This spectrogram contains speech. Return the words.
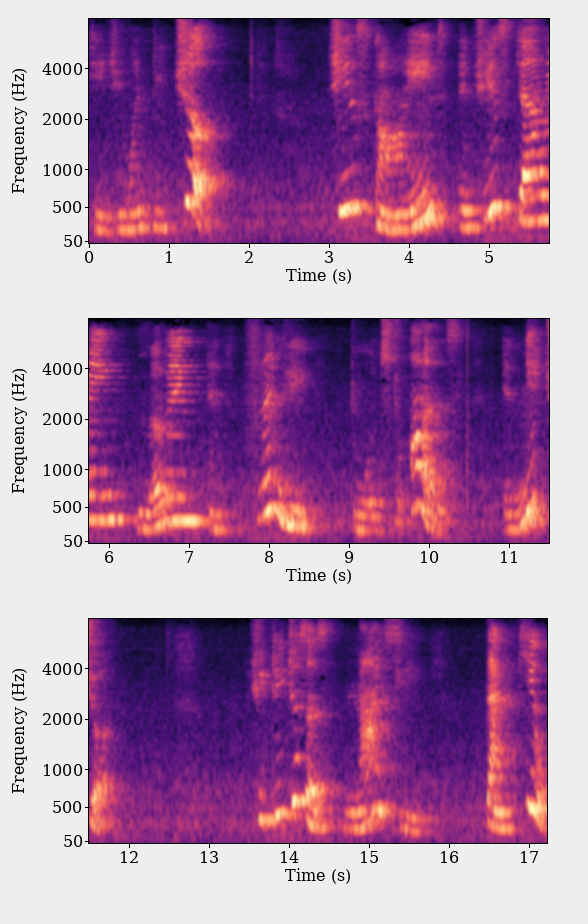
KG1 teacher. She is kind and she is caring, and friendly towards to us. In nature, she teaches us nicely. Thank you.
